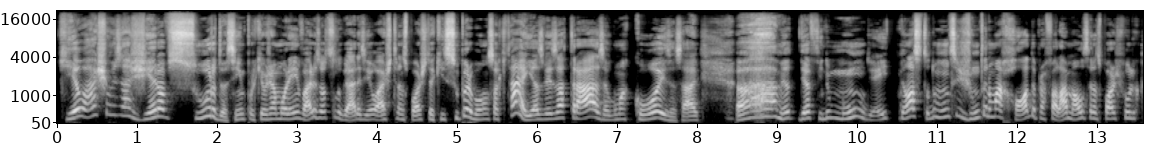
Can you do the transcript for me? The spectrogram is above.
que eu acho um exagero absurdo, assim, porque eu já morei em vários outros lugares e eu acho o transporte daqui super bom, só que tá, aí às vezes atrasa alguma coisa, sabe? Ah, meu Deus, fim do mundo. E aí, nossa, todo mundo se junta numa roda para falar mal do transporte público.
